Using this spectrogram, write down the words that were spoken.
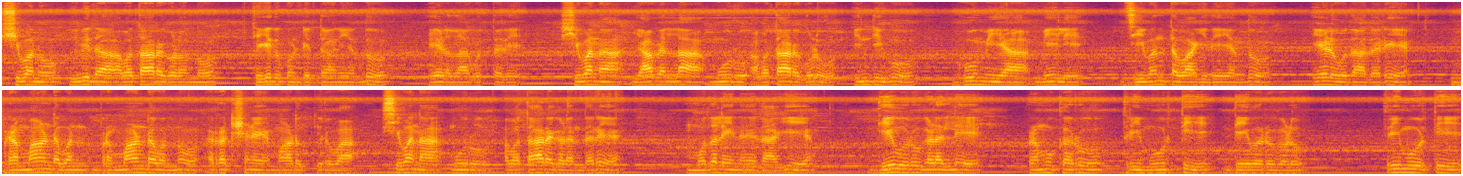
ಶಿವನು ವಿವಿಧ ಅವತಾರಗಳನ್ನು ತೆಗೆದುಕೊಂಡಿದ್ದಾನೆ ಎಂದು ಹೇಳಲಾಗುತ್ತದೆ. ಶಿವನ ಯಾವೆಲ್ಲ ಮೂರು ಅವತಾರಗಳು ಇಂದಿಗೂ ಭೂಮಿಯ ಮೇಲೆ ಜೀವಂತವಾಗಿದೆ ಎಂದು ಹೇಳುವುದಾದರೆ ಬ್ರಹ್ಮಾಂಡವನ್ನು ಬ್ರಹ್ಮಾಂಡವನ್ನು ರಕ್ಷಣೆ ಮಾಡುತ್ತಿರುವ ಶಿವನ ಮೂರು ಅವತಾರಗಳೆಂದರೆ ಮೊದಲನೆಯದಾಗಿ ದೇವರುಗಳಲ್ಲಿ ಪ್ರಮುಖರು ತ್ರಿಮೂರ್ತಿ ದೇವರುಗಳು. ತ್ರಿಮೂರ್ತಿ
